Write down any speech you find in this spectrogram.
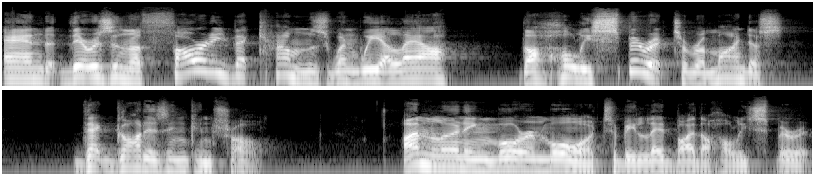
And there is an authority that comes when we allow the Holy Spirit to remind us that God is in control. I'm learning more and more to be led by the Holy Spirit.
